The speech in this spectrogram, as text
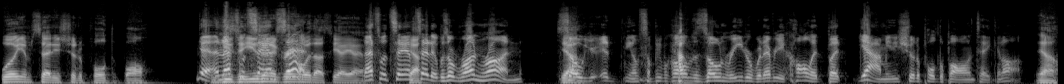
Williams said he should have pulled the ball. Yeah, and he's, that's what he's Sam in agreement said. with us. Yeah, yeah. That's what Sam Yeah. said. It was a run, run. So Yeah. you're, it, you know, some people call it a zone read or whatever you call it. But yeah, I mean, he should have pulled the ball and taken off. Yeah.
